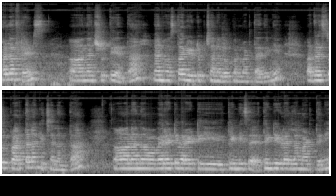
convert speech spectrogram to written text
ಹಲೋ ಫ್ರೆಂಡ್ಸ್ ನಾನು ಶ್ರುತಿ ಅಂತ. ನಾನು ಹೊಸದಾಗಿ ಯೂಟ್ಯೂಬ್ ಚಾನಲ್ ಓಪನ್ ಮಾಡ್ತಾ ಇದ್ದೀನಿ. ಅದರ ಹೆಸರು ಪ್ರಾರ್ಥನಾ ಕಿಚನ್ ಅಂತ. ನಾನು ವೆರೈಟಿ ವೆರೈಟಿ ತಿಂಡಿ ಸ, ತಿಂಡಿಗಳೆಲ್ಲ ಮಾಡ್ತೀನಿ.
